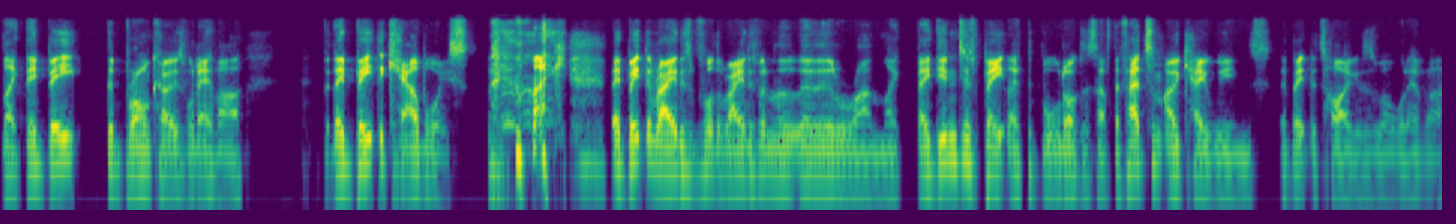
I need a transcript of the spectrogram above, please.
like they beat the Broncos, whatever. But they beat the Cowboys. like they beat the Raiders before the Raiders went on little, little run. Like they didn't just beat like the Bulldogs and stuff. They've had some okay wins. They beat the Tigers as well, whatever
